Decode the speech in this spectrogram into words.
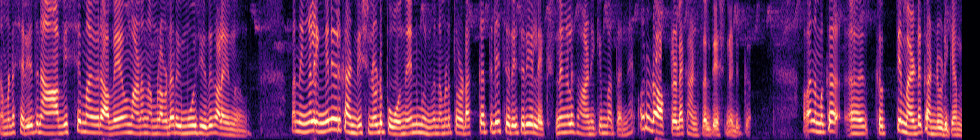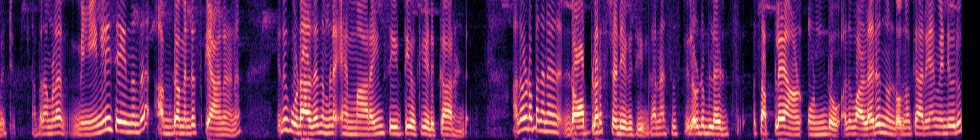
നമ്മുടെ ശരീരത്തിന് ആവശ്യമായ ഒരു അവയവമാണ് നമ്മൾ അവിടെ റിമൂവ് ചെയ്ത് കളയുന്നത്. അപ്പോൾ നിങ്ങൾ ഇങ്ങനെ ഒരു കണ്ടീഷനോട് പോകുന്നതിന് മുൻപ് നമ്മൾ തുടക്കത്തിലെ ചെറിയ ചെറിയ ലക്ഷണങ്ങൾ കാണിക്കുമ്പോൾ തന്നെ ഒരു ഡോക്ടറുടെ കൺസൾട്ടേഷൻ എടുക്കുക. അപ്പോൾ നമുക്ക് കൃത്യമായിട്ട് കണ്ടുപിടിക്കാൻ പറ്റും. അപ്പോൾ നമ്മൾ മെയിൻലി ചെയ്യുന്നത് അബ്ഡോമന്റെ സ്കാനാണ് ഇത് കൂടാതെ നമ്മൾ എം ആർ ഐയും സി ടി ഒക്കെ എടുക്കാറുണ്ട്. അതോടൊപ്പം തന്നെ ഡോപ്ലർ സ്റ്റഡി ഒക്കെ ചെയ്യും. കാരണം സിസ്റ്റിലോട്ട് ബ്ലഡ് സപ്ലൈ ഉണ്ടോ? അത് വളരുന്നുണ്ടോ എന്നൊക്കെ അറിയാൻ വേണ്ടി ഒരു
